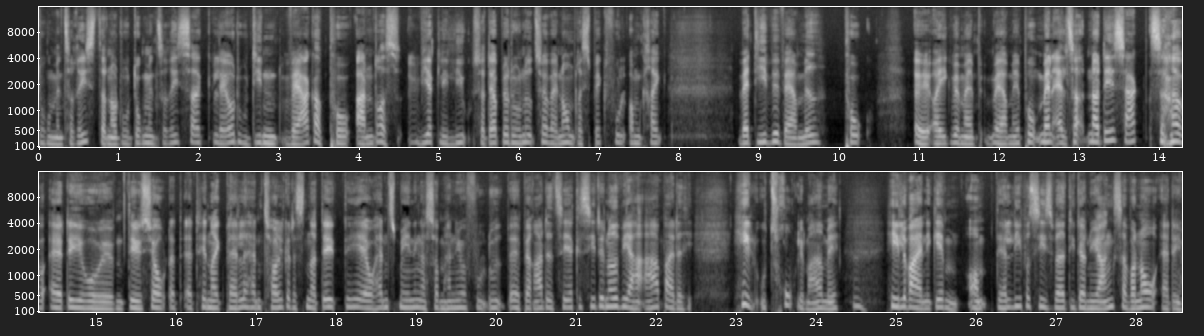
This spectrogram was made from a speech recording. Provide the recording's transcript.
dokumentarist, og når du er dokumentarist, så laver du dine værker på andres virkelige liv. Så der bliver du nødt til at være enormt respektfuld omkring, hvad de vil være med på øh, og ikke vil man være med på. Men altså, når det er sagt, så er det jo, øh, det er jo sjovt, at, at Henrik Palle, han tolker det sådan, og det, det er jo hans meninger, som han jo har fuldt ud øh, berettet til. Jeg kan sige, det er noget, vi har arbejdet helt utrolig meget med, mm. hele vejen igennem, om det har lige præcis været de der nuancer, hvornår er det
